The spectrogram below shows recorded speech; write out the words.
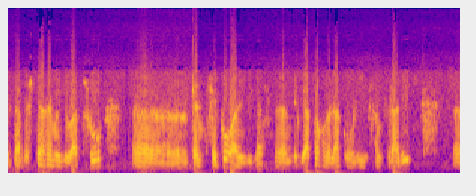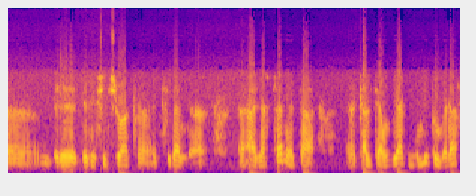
eta beste erremedio batzu, uh, kentzeko, adibidez, mediator delako hori izan zelarik, uh, bere benefizioak uh, etziren uh, agertzen, eta kalte handiak egin ditu, beraz,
